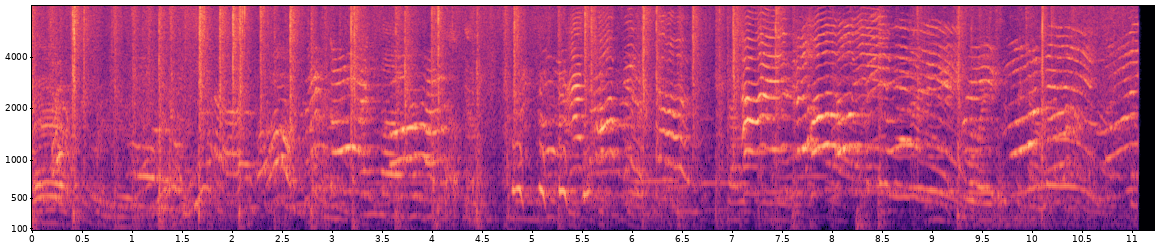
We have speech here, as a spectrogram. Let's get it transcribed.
Yeah.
